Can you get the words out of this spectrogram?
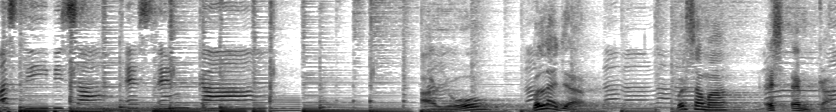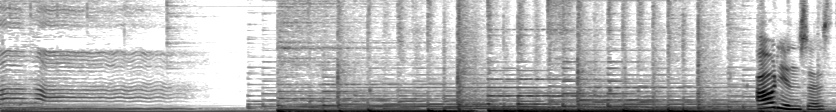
pasti bisa SMK. Ayo belajar bersama SMK. Audiences,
